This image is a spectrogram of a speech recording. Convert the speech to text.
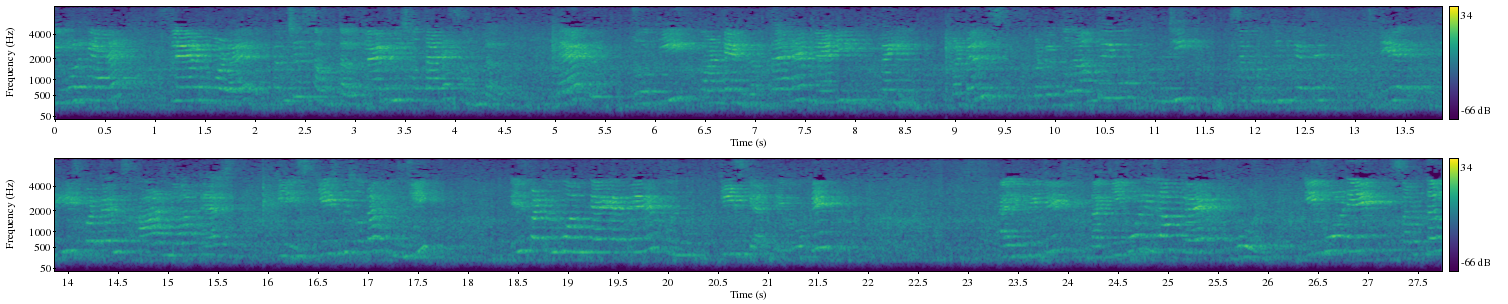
keyboard क्या है? फ्लैट बोर्ड है। तो कच्चे समतल, फ्लैट मीन होता है समतल। दैट जो कि कंटेंट रखता है मैनी कई बटन्स बटन तो नाम तो ये कुंजी इसे कुंजी भी कहते हैं। These buttons are not as keys keys mean होता है कुंजी। इस बटन को हम क्या कहते हैं? कीज कहते हैं okay I repeat it. The keyboard is a flat board. एक समतल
